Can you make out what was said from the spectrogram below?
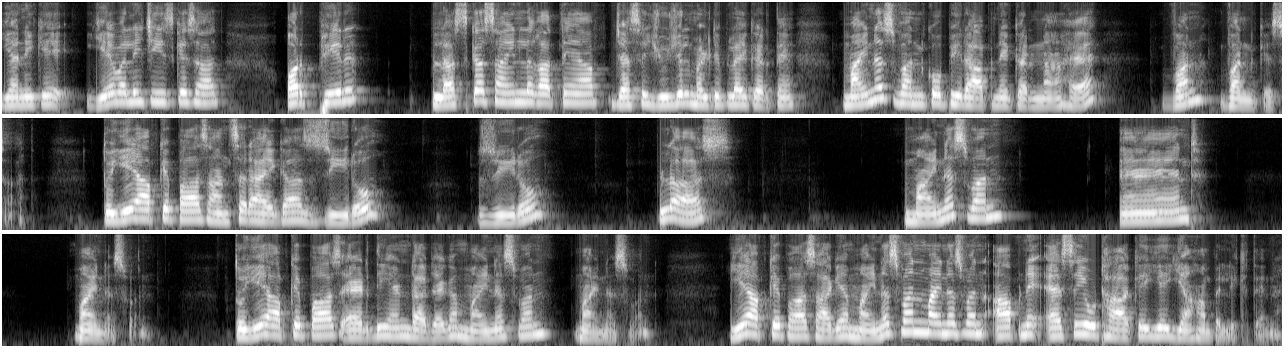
यानी कि ये वाली चीज़ के साथ, और फिर प्लस का साइन लगाते हैं आप, जैसे यूजुअल मल्टीप्लाई करते हैं। माइनस वन को फिर आपने करना है वन वन के साथ। तो ये आपके पास आंसर आएगा zero zero plus minus one and minus one तो ये आपके पास एट दी एंड आ जाएगा माइनस वन माइनस वन ये आपके पास आ गया माइनस वन माइनस वन आपने ऐसे ही उठा के ये यहाँ पे लिख देना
